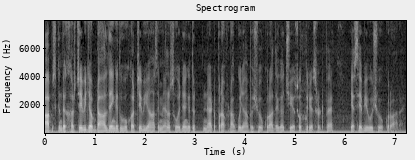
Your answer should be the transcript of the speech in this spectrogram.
आप इसके अंदर खर्चे भी जब डाल देंगे तो वो खर्चे भी यहाँ से माइनस हो जाएँगे तो नेट प्रॉफिट आपको यहाँ पे शो करा देगा छः सौ तिरसठ रुपये जैसे अभी वो शो करा रहा है।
